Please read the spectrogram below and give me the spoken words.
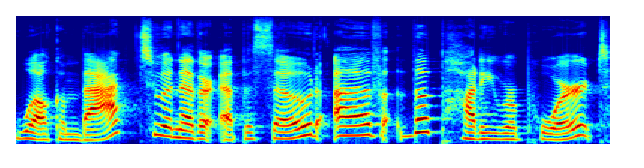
Welcome back to another episode of the Potty Report.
